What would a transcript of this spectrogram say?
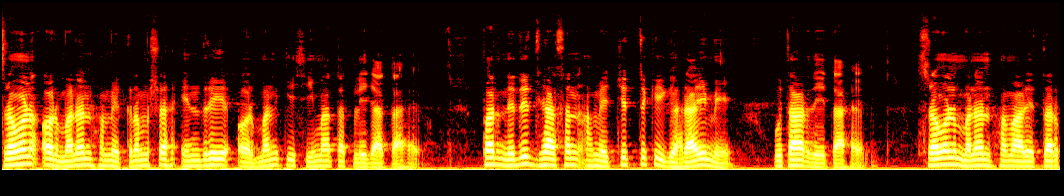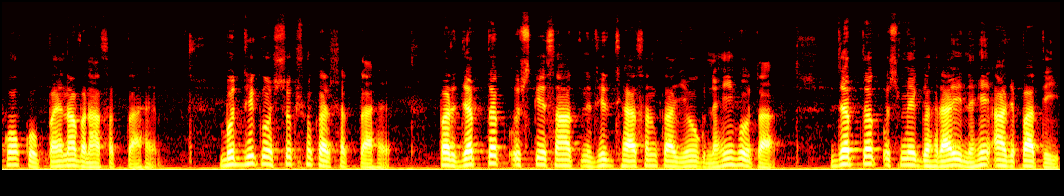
श्रवण और मनन हमें क्रमशः इंद्रिय और मन की सीमा तक ले जाता है। पर निधिध्यासन हमें चित्त की गहराई में उतार देता है। श्रवण मनन हमारे तर्कों को पैना बना सकता है। बुद्धि को सूक्ष्म कर सकता है। पर जब तक उसके साथ निधिध्यासन का योग नहीं होता, जब तक उसमें गहराई नहीं आ पाती,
